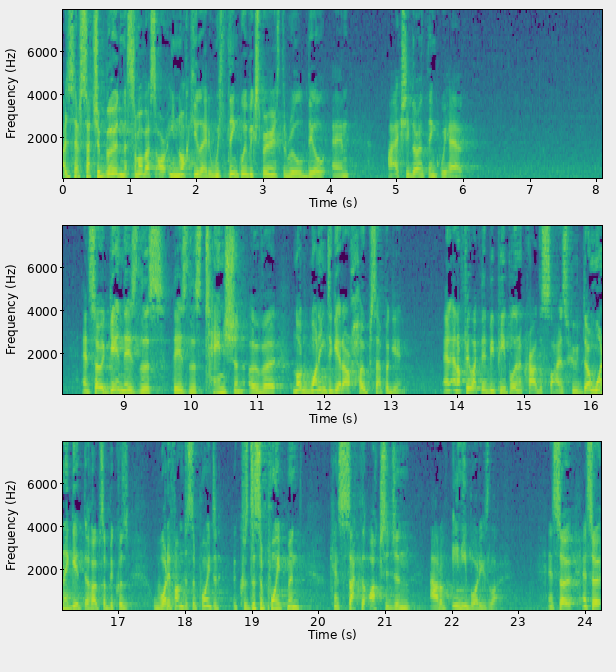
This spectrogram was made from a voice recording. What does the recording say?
I just have such a burden that some of us are inoculated. We think we've experienced the real deal, and I actually don't think we have. And so again, there's this, there's this tension over not wanting to get our hopes up again. And, and I feel like there'd be people in a crowd this size who don't want to get their hopes up because what if I'm disappointed? Because disappointment can suck the oxygen out of anybody's life. And so, and so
